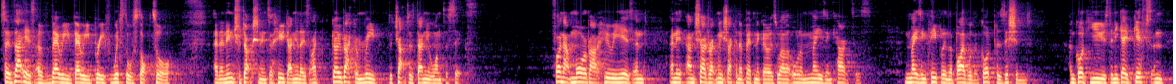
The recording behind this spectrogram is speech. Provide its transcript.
So that is a very, very brief whistle stop tour and an introduction into who Daniel is. I'd go back and read the chapters Daniel 1 to 6. Find out more about who he is and, and, it, and Shadrach, Meshach, and Abednego as well are all amazing characters. Amazing people in the Bible that God positioned and God used, and He gave gifts and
